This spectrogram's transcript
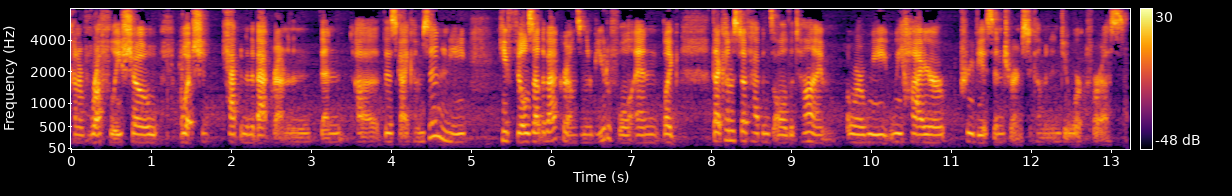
kind of roughly show what should happen in the background, and then then uh, this guy comes in and he he fills out the backgrounds and they're beautiful and like that kind of stuff happens all the time where we we hire previous interns to come in and do work for us.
